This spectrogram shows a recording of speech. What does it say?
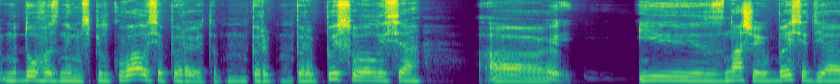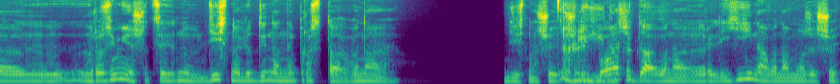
ми довго з ним спілкувалися, пере, пере, переписувалися. А, і з наших бесід я розумію, що це ну, дійсно людина непроста. Вона дійсно щось, щось бачить, да, вона релігійна, вона може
